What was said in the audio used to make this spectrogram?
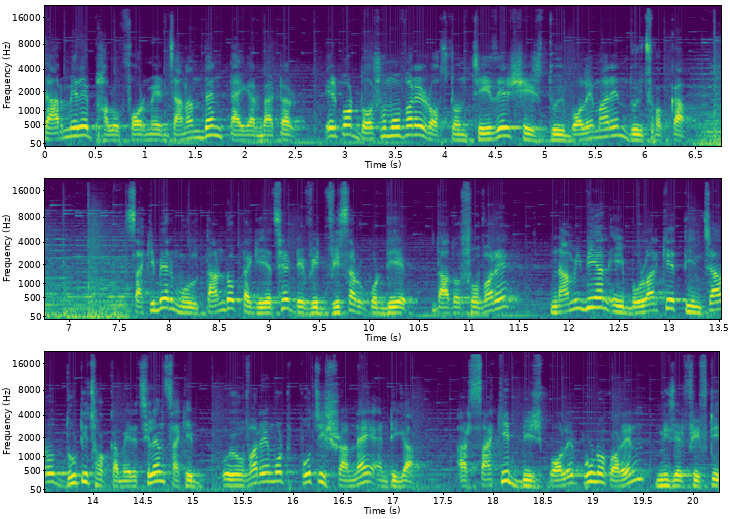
চার মেরে ভালো ফর্মের জানান দেন টাইগার ব্যাটার। এরপর দশম ওভারে রস্টন চেজের শেষ দুই বলে মারেন দুই ছক্কা। সাকিবের মূল তাণ্ডবটা গিয়েছে ডেভিড ভিসার উপর দিয়ে। দ্বাদশ ওভারে নামিবিয়ান এই বোলারকে তিন চার ও দুটি ছক্কা মেরেছিলেন সাকিব। ওই ওভারে মোট পঁচিশ রান নেয় অ্যান্টিগা। আর সাকিব বিশ বলে পূর্ণ করেন নিজের ফিফটি।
